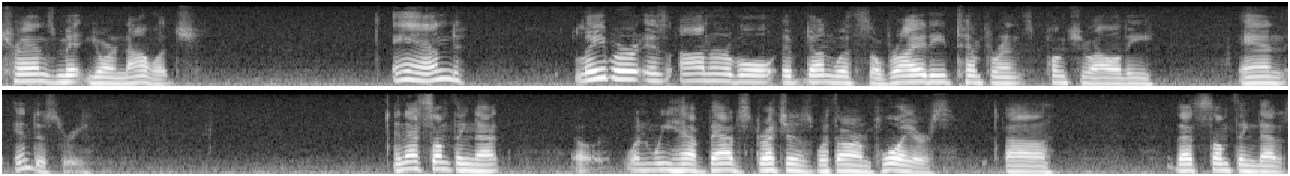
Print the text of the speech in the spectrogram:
transmit your knowledge. And labor is honorable if done with sobriety, temperance, punctuality, and industry. And that's something that uh, when we have bad stretches with our employers, uh, that's something that is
